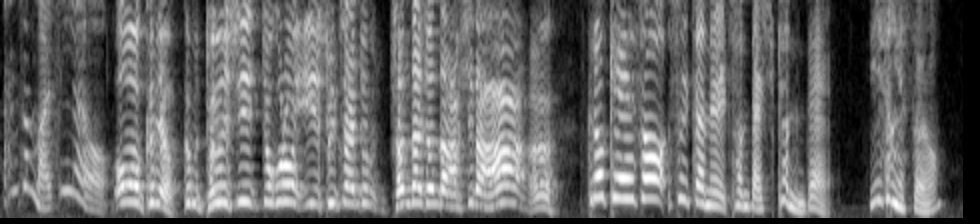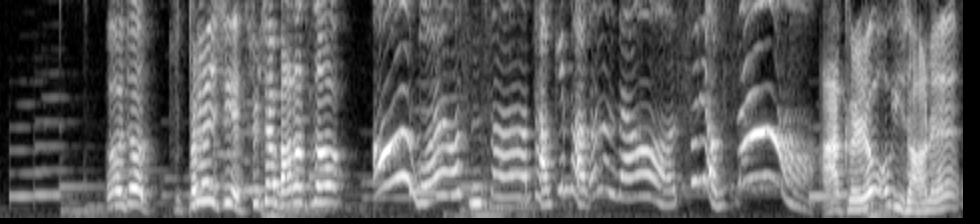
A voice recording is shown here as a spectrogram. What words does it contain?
한잔 마실래요. 어 그래요. 그럼 도현 씨 쪽으로 이 술잔 좀 전달 전달합시다. 어. 그렇게 해서 술잔을 전달시켰는데 이상했어요. 어 저 도현 씨 술잔 받았어? 아, 뭐예요, 진짜. 받긴 받았는데요. 술이 없어. 아 그래요? 어, 이상하네.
